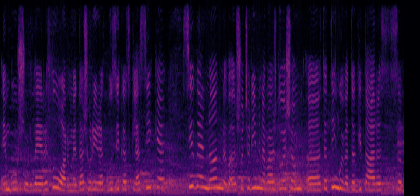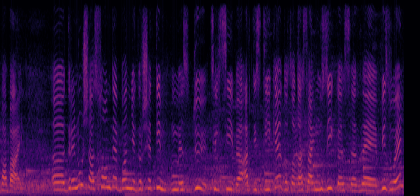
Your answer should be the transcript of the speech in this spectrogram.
e mbushur dhe e rrethuar me dashuri rreth muzikës klasike, si dhe nën shoqërimin e vazhdueshëm të tingujve të kitarës së babait. Drenusha sonde bën një gërshetim mes dy cilësive artistike, do thotë asaj muzikës dhe vizuele,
